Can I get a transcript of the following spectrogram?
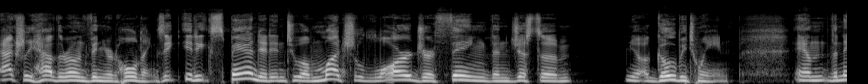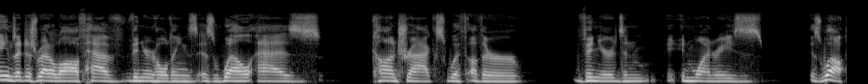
actually have their own vineyard holdings. It, it expanded into a much larger thing than just a you know a go between. And the names I just rattled off have vineyard holdings as well as contracts with other vineyards and in wineries as well.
